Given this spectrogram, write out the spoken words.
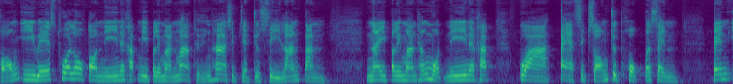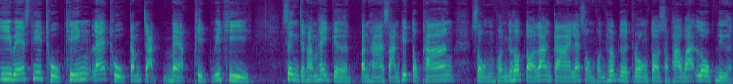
ของ e-waste ทั่วโลกตอนนี้นะครับ มีปริมาณมากถึง 57.4 ล้านตัน ในปริมาณทั้งหมดนี้นะครับ กว่า 82.6%เเป็น e-waste ที่ถูกทิ้งและถูกกำจัดแบบผิดวิธี ซึ่งจะทำให้เกิดปัญหาสารพิษตกค้าง ส่งผลกระทบต่อร่างกาย และส่งผลกระทบโดยตรงต่อสภาวะโลกเดือด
